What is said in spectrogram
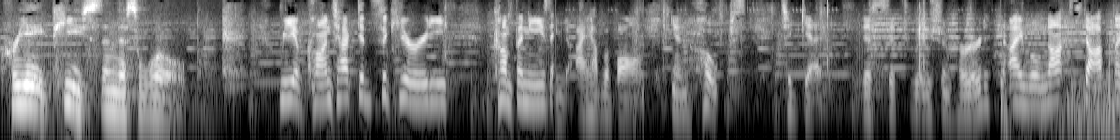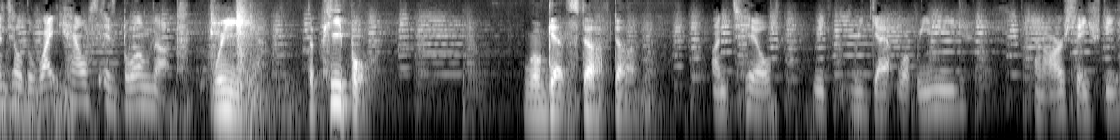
Create peace in this world. We have contacted security companies and I have a bomb in hopes to get this situation heard. I will not stop until the White House is blown up. We, the people, will get stuff done. Until we, we get what we need and our safety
